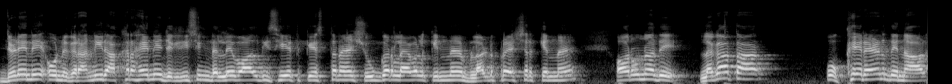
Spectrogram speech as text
ਜਿਹੜੇ ਨੇ, ਉਹ ਨਿਗਰਾਨੀ ਰੱਖ ਰਹੇ ਨੇ। ਜਗਜੀਤ ਸਿੰਘ ਡੱਲੇਵਾਲ ਦੀ ਸਿਹਤ ਕਿਸ ਤਰ੍ਹਾਂ ਹੈ? ਸ਼ੂਗਰ ਲੈਵਲ ਕਿੰਨਾ ਹੈ? ਬਲੱਡ ਪ੍ਰੈਸ਼ਰ ਕਿੰਨਾ ਹੈ? ਔਰ ਉਹਨਾਂ ਦੇ ਲਗਾਤਾਰ ਭੁੱਖੇ ਰਹਿਣ ਦੇ ਨਾਲ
